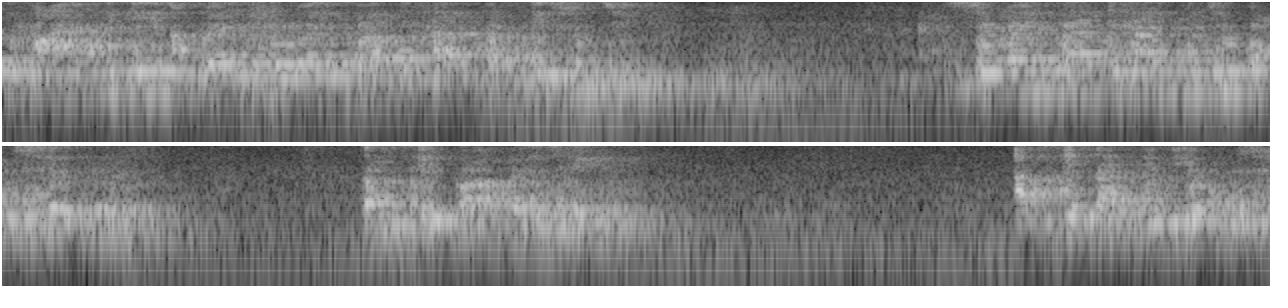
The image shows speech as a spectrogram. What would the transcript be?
জুমআ থেকে আমরা সূরা ফাতিহার তাফসীর শুনছি সূরা ফাতিহার কিছু অংশের তফসিল করা হয়েছে আজকে তার দ্বিতীয় অংশ।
